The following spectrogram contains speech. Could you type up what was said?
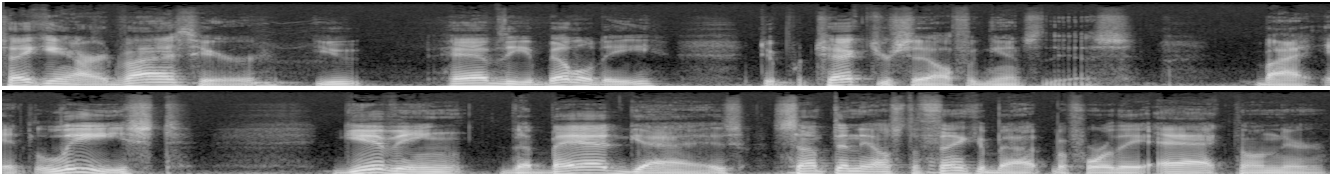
taking our advice here, you have the ability to protect yourself against this by at least giving the bad guys something else to think about before they act on their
